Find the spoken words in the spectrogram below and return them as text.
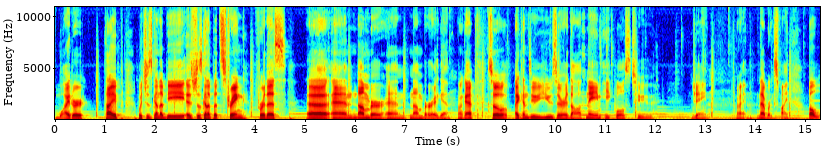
wider type, which is gonna be, it's just gonna put string for this uh, and number and number again, okay? So I can do user dot name equals to Jane, right? That works fine. But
